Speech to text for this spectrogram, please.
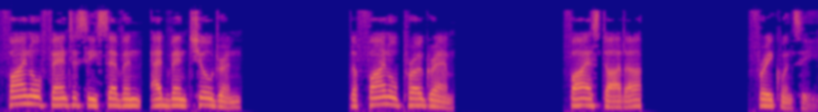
Final Fantasy VII Advent Children. The Final Program. Firestarter. Frequency.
